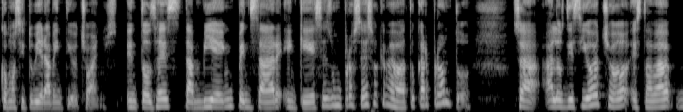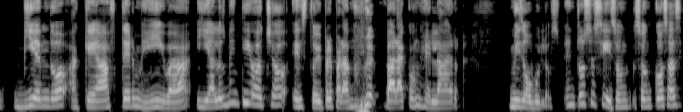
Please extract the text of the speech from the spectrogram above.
como si tuviera 28 años. Entonces, también pensar en que ese es un proceso que me va a tocar pronto. O sea, a los 18 estaba viendo a qué after me iba y a los 28 estoy preparándome para congelar mis óvulos. Entonces sí, son, son cosas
